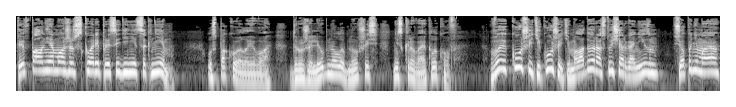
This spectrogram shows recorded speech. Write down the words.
«Ты вполне можешь вскоре присоединиться к ним», успокоила его, дружелюбно улыбнувшись, не скрывая клыков. «Вы кушайте, кушайте, молодой растущий организм, все понимаю.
